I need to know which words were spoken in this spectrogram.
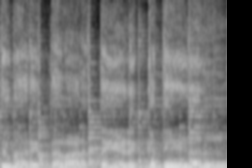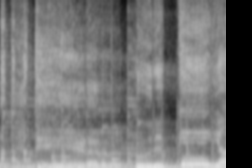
வைத்து மறைத்த வளத்தை எடுக்க தேடல் தேடல். உருக்கியா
